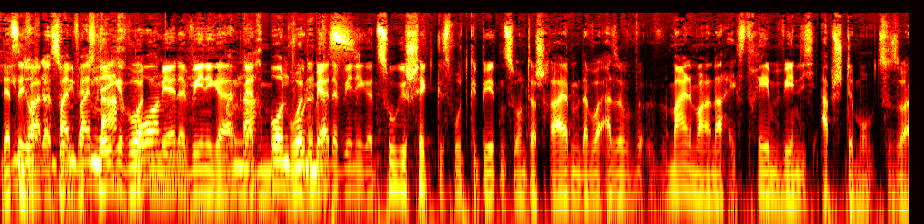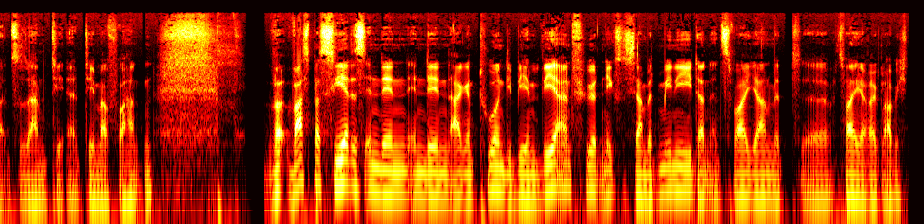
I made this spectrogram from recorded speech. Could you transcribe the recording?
letztlich war das so, die Verträge wurden mehr oder weniger, werden, wurden mehr oder weniger zugeschickt, es wurde gebeten zu unterschreiben, da war also meiner Meinung nach extrem wenig Abstimmung zu, so, zu seinem Thema vorhanden. Was passiert ist in den, in den Agenturen, die BMW einführt, nächstes Jahr mit Mini, dann in zwei Jahren mit, äh, zwei Jahre, glaube ich,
